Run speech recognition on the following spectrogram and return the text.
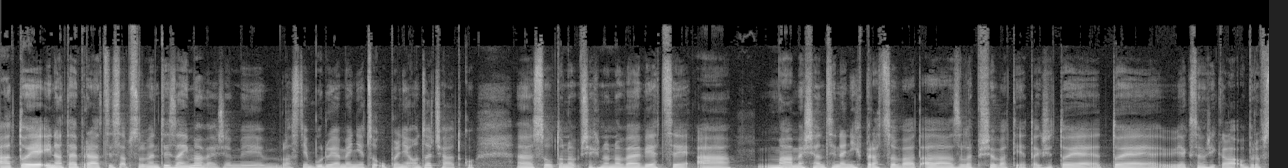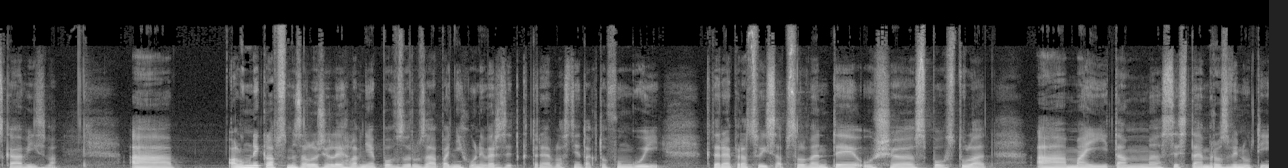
a to je i na té práci s absolventy zajímavé, že my vlastně budujeme něco úplně od začátku. Eh, jsou to no, všechno nové věci a máme šanci na nich pracovat a zlepšovat je. Takže to je, to je jak jsem říkala, obrovská výzva. A Alumni Club jsme založili hlavně po vzoru západních univerzit, které vlastně takto fungují, které pracují s absolventy už eh, spoustu let a mají tam systém rozvinutý.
